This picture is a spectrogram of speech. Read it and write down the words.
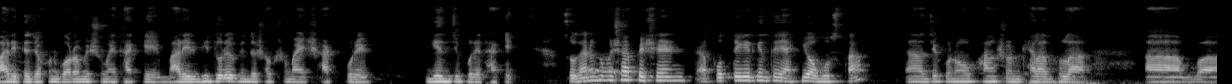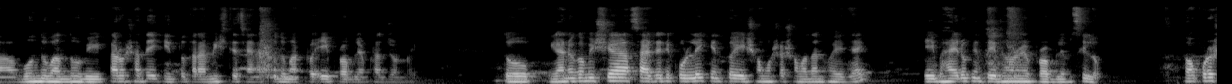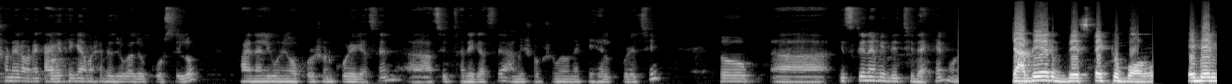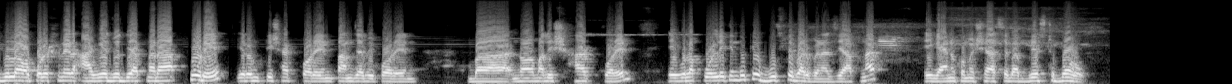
বাড়িতে যখন গরমের সময় থাকে, বাড়ির ভিতরেও কিন্তু সব সময় শার্ট পরে, গেঞ্জি পরে থাকে। সো গাইনোকমেশিয়া পেশেন্ট প্রত্যেকের কিন্তু একই অবস্থা। যে কোনো ফাংশন খেলাধুলা বা বন্ধু বান্ধবী কারোর সাথেই কিন্তু তারা মিশতে চায় না, শুধুমাত্র এই প্রবলেমটার জন্যই। তো গাইনোকমেশিয়া সার্জারি করলেই কিন্তু এই সমস্যার সমাধান হয়ে যায়। এই ভাইয়েরও কিন্তু এই ধরনের প্রবলেম ছিল। তো অপারেশনের অনেক আগে থেকে আমার সাথে যোগাযোগ করছিল। ফাইনালি উনি অপারেশন করে গেছেন। আসিফ স্যারের কাছে আমি সবসময় ওনাকে হেল্প করেছি। তো স্ক্রিনে আমি দিচ্ছি দেখেন। যাদের ব্রেস্টটা একটু বড় এই বেলগুলো অপারেশনের আগে যদি আপনারা পরে এরকম টি শার্ট পরেন পাঞ্জাবি পরেন বা নর্মালি শার্ট পরেন এগুলা পরলে কিন্তু কেউ বুঝতে পারবে না যে আপনার এই গাইনোকমেশিয়া আছে বা ব্রেস্ট বড়।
